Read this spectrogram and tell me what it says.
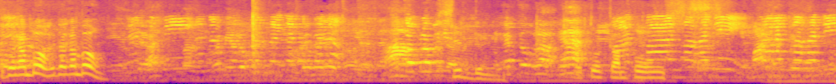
Ketua kampung, ketua kampung. Sidung. Ketua kampung Mahadi.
